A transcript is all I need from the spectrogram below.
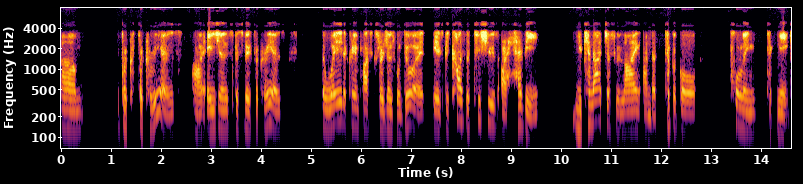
um, for for Koreans, uh, Asians, specific for Koreans, the way the Korean plastic surgeons will do it is because the tissues are heavy, you cannot just rely on the typical pulling technique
